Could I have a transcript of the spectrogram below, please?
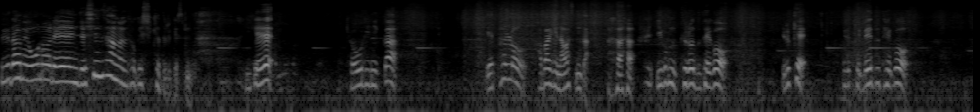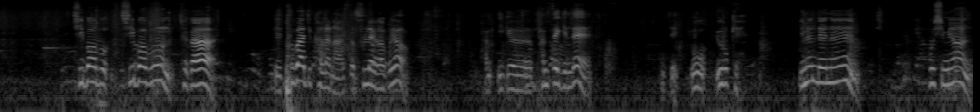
그 다음에 오늘의 이제 신상을 소개시켜 드리겠습니다. 이게 겨울이니까 예, 털로 가방이 나왔습니다. 이건 들어도 되고, 이렇게, 이렇게 매도 되고, 집업은, 집업은 제가 이게 두 가지 컬러 나왔어. 블랙하고요. 밤, 이거 밤색인데, 이제 요, 요렇게. 이런 데는 보시면,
